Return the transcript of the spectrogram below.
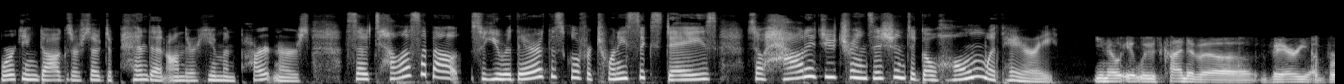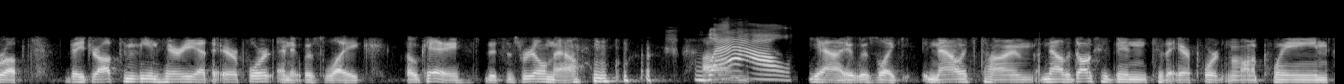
working dogs are so dependent on their human partners. So tell us about, so you were there at the school for 26 days. So how did you transition to go home with Harry? You know, it was kind of a very abrupt. They dropped me and Harry at the airport, and it was like, okay, this is real now. Um, Wow. yeah, it was like now it's time. Now the dogs had been to the airport and on a plane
